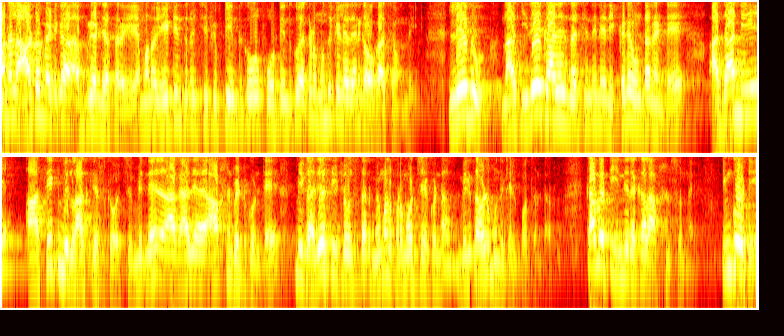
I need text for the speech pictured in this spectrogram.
మనల్ని ఆటోమేటిక్గా అప్గ్రేడ్ చేస్తారు. మనం ఎయిటీన్త్ నుంచి ఫిఫ్టీన్త్కో ఫోర్టీన్త్కో ఎక్కడ ముందుకెళ్ళేదానికి అవకాశం ఉంది. లేదు నాకు ఇదే కాలేజ్ నచ్చింది నేను ఇక్కడే ఉంటానంటే దాన్ని ఆ సీట్ మీరు లాక్ చేసుకోవచ్చు. నేను అదే ఆప్షన్ పెట్టుకుంటే మీకు అదే సీట్లో ఉంచుతారు మిమ్మల్ని ప్రమోట్ చేయకుండా మిగతా వాళ్ళు ముందుకెళ్ళిపోతుంటారు. కాబట్టి ఇన్ని రకాల ఆప్షన్స్ ఉన్నాయి. ఇంకోటి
